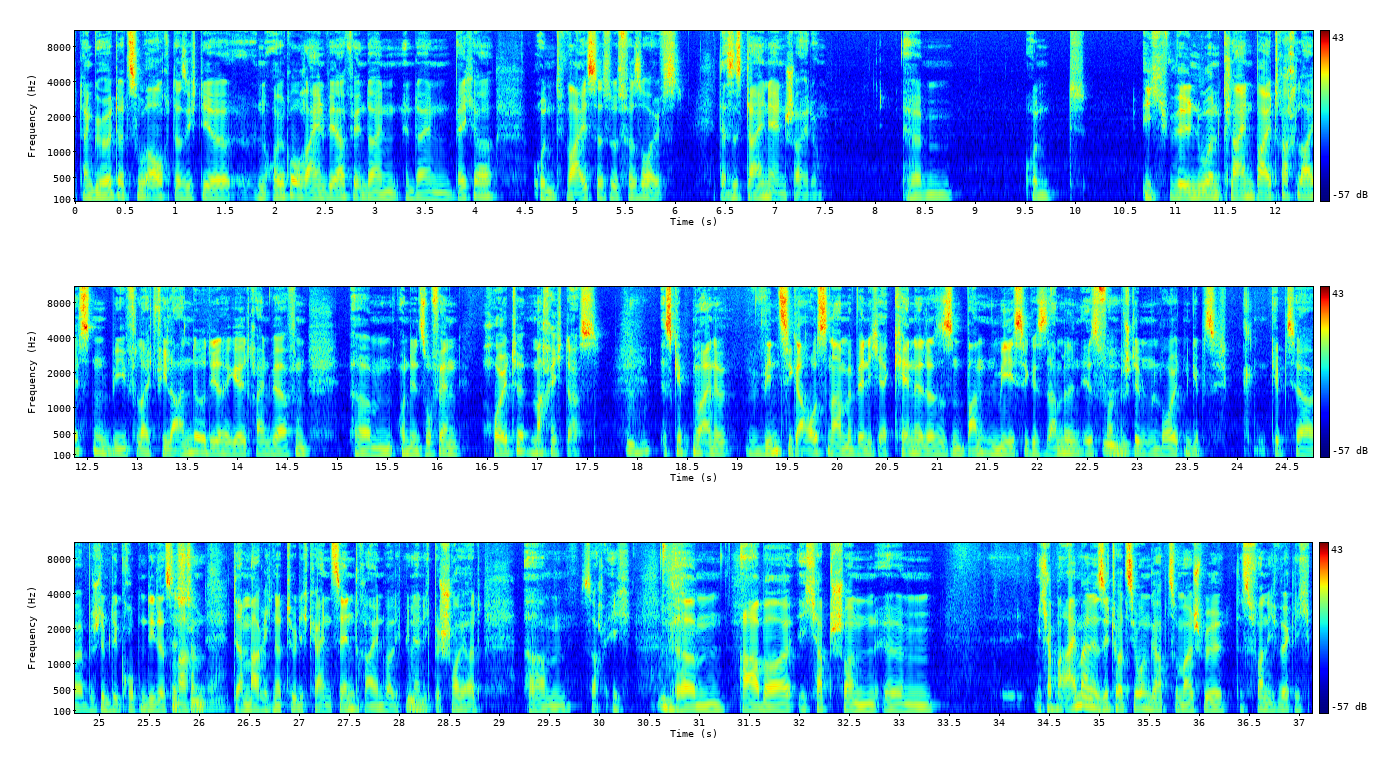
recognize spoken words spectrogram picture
dann gehört dazu auch, dass ich dir einen Euro reinwerfe in, dein, in deinen Becher und weiß, dass du es versäufst. Das ist deine Entscheidung. Ähm, und ich will nur einen kleinen Beitrag leisten, wie vielleicht viele andere, die da Geld reinwerfen. Ähm, und insofern, heute mache ich das. Mhm. Es gibt nur eine winzige Ausnahme, wenn ich erkenne, dass es ein bandenmäßiges Sammeln ist von mhm. bestimmten Leuten. Gibt es ja bestimmte Gruppen, die das, das machen. Stimmt, ja. Da mache ich natürlich keinen Cent rein, weil ich bin mhm. ja nicht bescheuert, ähm, sag ich. ähm, aber ich habe schon, ähm, ich habe einmal eine Situation gehabt, zum Beispiel, das fand ich wirklich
